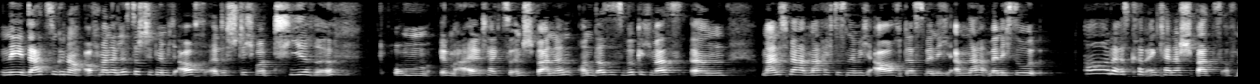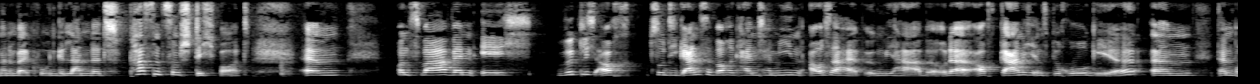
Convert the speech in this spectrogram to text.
Nee, dazu genau. Auf meiner Liste steht nämlich auch äh, das Stichwort Tiere, um im Alltag zu entspannen. Und das ist wirklich was. Ähm, manchmal mache ich das nämlich auch, dass wenn ich am Na wenn ich so oh, da ist gerade ein kleiner Spatz auf meinem Balkon gelandet, passend zum Stichwort. Ähm, und zwar, wenn ich wirklich auch so die ganze Woche keinen Termin außerhalb irgendwie habe oder auch gar nicht ins Büro gehe, ähm, dann,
